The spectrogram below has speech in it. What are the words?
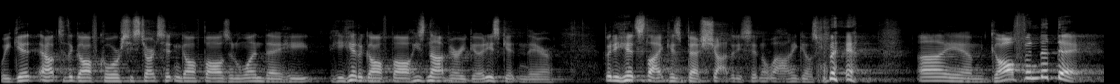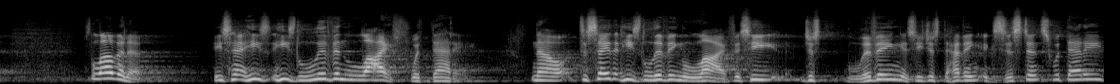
We get out to the golf course. He starts hitting golf balls, and one day he, he hit a golf ball. He's not very good, he's getting there. But he hits like his best shot that he's hit in a while, and he goes, Man, I am golfing today. He's loving it. He's, he's, he's living life with daddy. Now, to say that he's living life, is he just living? Is he just having existence with daddy?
